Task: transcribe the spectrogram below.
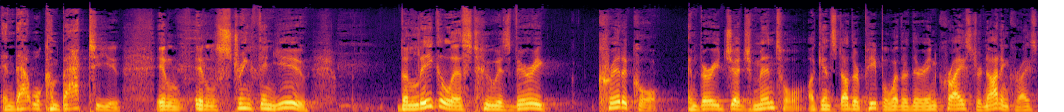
And that will come back to you, it'll, it'll strengthen you. The legalist who is very critical and very judgmental against other people, whether they're in Christ or not in Christ,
